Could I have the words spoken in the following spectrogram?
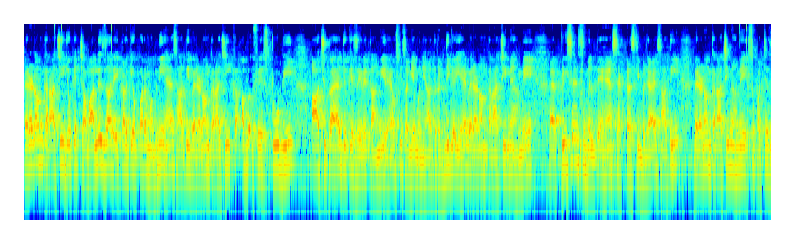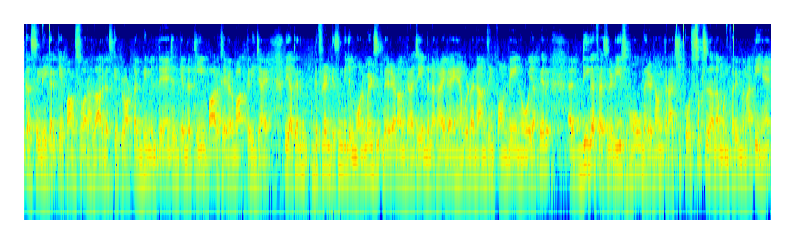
पैराडाउन कराची, जो कि चवालीस हज़ार एकड़ के ऊपर मबनी है, साथ ही वेराडाउन कराची का अब फ़ेज़ टू भी आ चुका है, जो कि ज़ेर तमीर है, उसकी संग बुनियाद रख दी गई है। पैराडाउन कराची में हमें प्रीसेंट्स मिलते हैं सेक्टर्स की बजाय, साथ ही पैराडाउन कराची में हमें एक सौ पच्चीस गज़ से लेकर के पाँच सौ और हज़ार गज़ के प्लॉट तक भी मिलते हैं, जिनके अंदर थीम पार्क से अगर बात करी जाए, या फिर डिफरेंट किस्म के जो मोनूमेंट्स पैराडाउन कराची के अंदर लगाए गए हैं, वो डांसिंग फाउंटेन हो या फिर दीगर फैसिलिटीज़ हों बहरे टाउन कराची को सबसे ज़्यादा मुनफरद बनाती हैं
